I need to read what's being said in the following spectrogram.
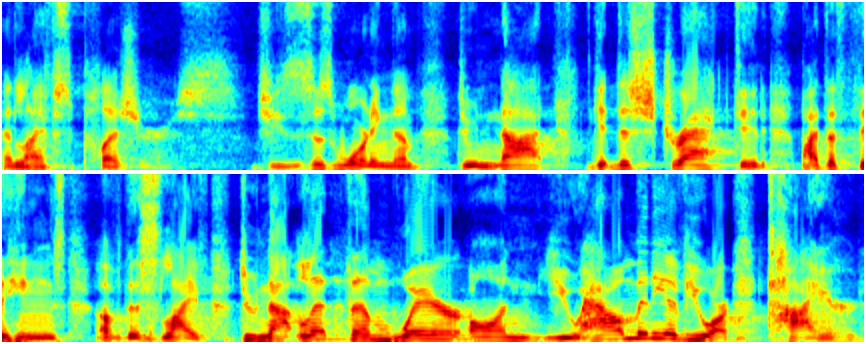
and life's pleasures. Jesus is warning them do not get distracted by the things of this life. Do not let them wear on you. How many of you are tired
